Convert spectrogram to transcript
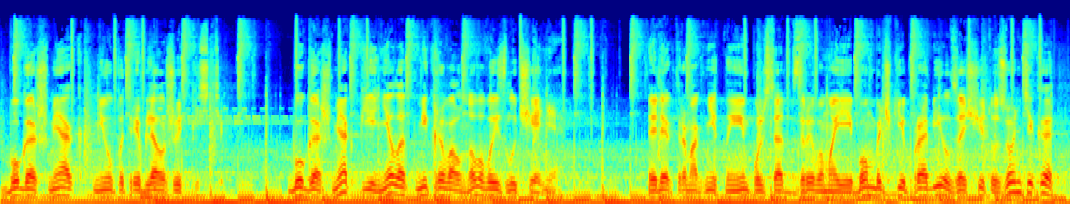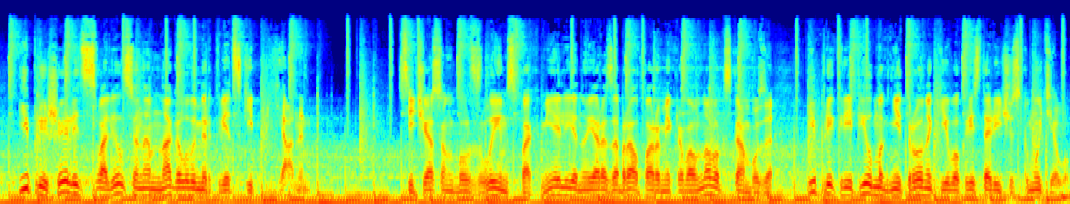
Бугашмяк не употреблял жидкости. Бугашмяк пьянел от микроволнового излучения. Электромагнитный импульс от взрыва моей бомбочки пробил защиту зонтика, и пришелец свалился нам на голову мертвецки пьяным. Сейчас он был злым с похмелья, но я разобрал пару микроволновок с камбуза и прикрепил магнетроны к его кристаллическому телу.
